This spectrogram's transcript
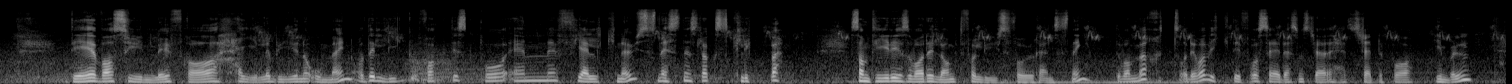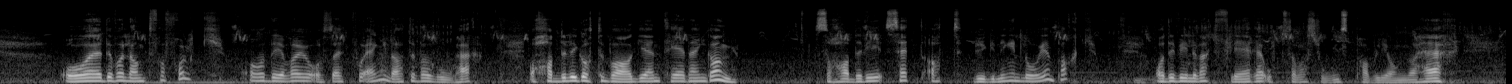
Det var synlig fra hele byen og omegn, og det ligger faktisk på en fjellknaus, nesten en slags klippe. Samtidig så var det langt fra lysforurensning. Det var mørkt, og det var viktig for å se det som skjedde på himmelen. Og det var langt fra folk, og det var jo også et poeng da, at det var ro her. Og hadde vi gått tilbake igjen til den gang, så hadde vi sett at bygningen lå i en park. Og det ville vært flere observasjonspaviljonger her.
